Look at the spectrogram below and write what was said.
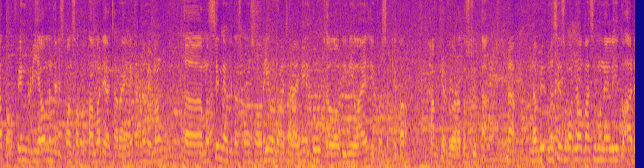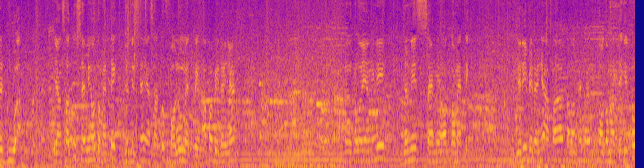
Kenapa Tovin Riau menjadi sponsor utama di acara ini karena memang eh, mesin yang kita sponsori untuk acara ini itu kalau dinilai itu sekitar hampir 200 juta. Nah, mesin semua Nova Simonelli itu ada dua. Yang satu semi automatic, jenisnya yang satu volumetric. Apa bedanya? Nah, kalau yang ini jenis semi automatic. Jadi bedanya apa? Kalau semi otomatis itu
